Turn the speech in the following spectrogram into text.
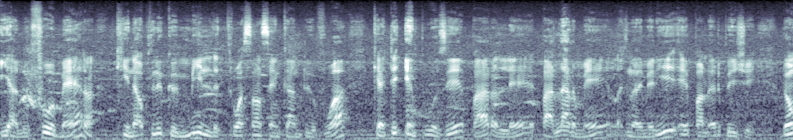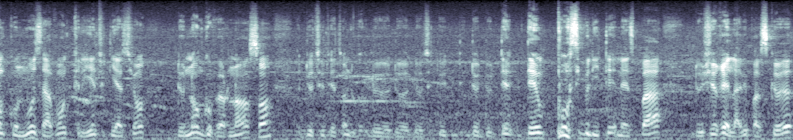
il y a le faux maire qui n'a obtenu que 1352 voix, qui a été imposé par l'armée, par la gendarmerie et par le RPG. Donc nous avons créé une situation de non-gouvernance, d'impossibilité, n'est-ce pas, de gérer la vie parce que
